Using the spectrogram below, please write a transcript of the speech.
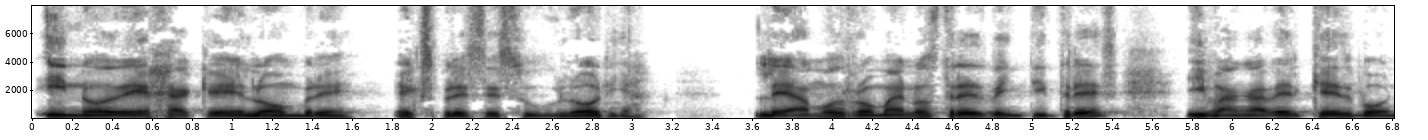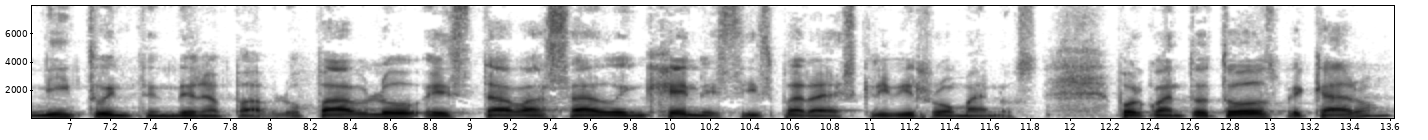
y no deja que el hombre exprese su gloria. Leamos Romanos 3:23 y van a ver que es bonito entender a Pablo. Pablo está basado en Génesis para escribir Romanos. Por cuanto todos pecaron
